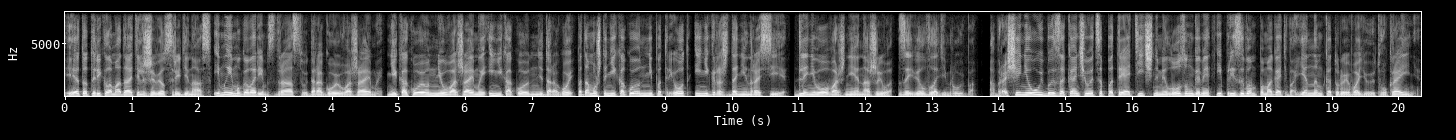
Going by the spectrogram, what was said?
И этот рекламодатель живет среди нас. И мы ему говорим «Здравствуй, дорогой уважаемый». Никакой он не уважаемый и никакой он не дорогой, потому что никакой он не патриот и не гражданин России. России. Для него важнее нажива, заявил Владимир Уйба. Обращение Уйбы заканчивается патриотичными лозунгами и призывом помогать военным, которые воюют в Украине.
